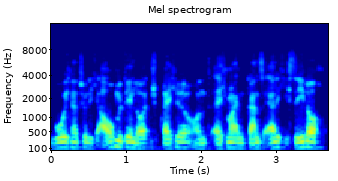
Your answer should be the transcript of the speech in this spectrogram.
wo ich natürlich auch mit den Leuten spreche und ich meine, ganz ehrlich, ich sehe doch,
